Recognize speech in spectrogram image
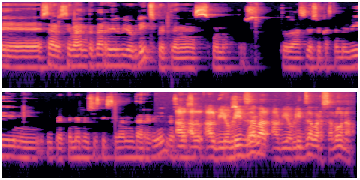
eh, se va endarrerir el BioBlitz per temes, bueno, pues, tota la situació que estem vivint i, i per temes logístics se van endarrerir. No sé el, el, el, BioBlitz de, el BioBlitz de Barcelona,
